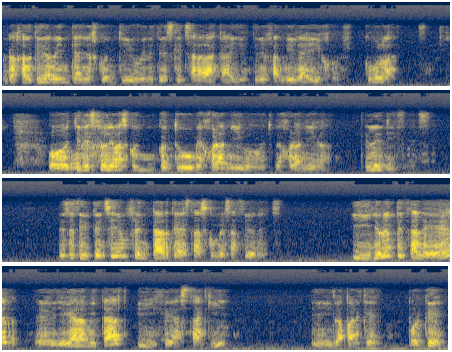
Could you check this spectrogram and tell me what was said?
Un trabajador que lleva 20 años contigo y le tienes que echar a la calle, tiene familia e hijos, ¿cómo lo haces? O tienes problemas con, con tu mejor amigo, tu mejor amiga, ¿qué le dices? Es decir, te enseña a enfrentarte a estas conversaciones y yo lo empecé a leer, eh, llegué a la mitad y dije, hasta aquí, y la aparqué. ¿Por qué?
